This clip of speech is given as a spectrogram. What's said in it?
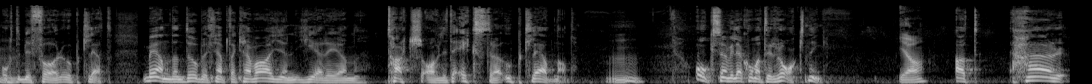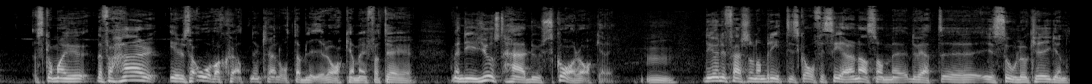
Och det blir för uppklätt. Men den dubbelknäppta kavajen ger dig en touch av lite extra uppklädnad. Och sen vill jag komma till rakning. Ja, Att här ska man ju, därför här är det så här, åh vad skönt, nu kan jag låta bli att raka mig. För att det är, men det är just här du ska raka dig. Det är ungefär som de brittiska officerarna som, eh, du vet, eh, i solokrigen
